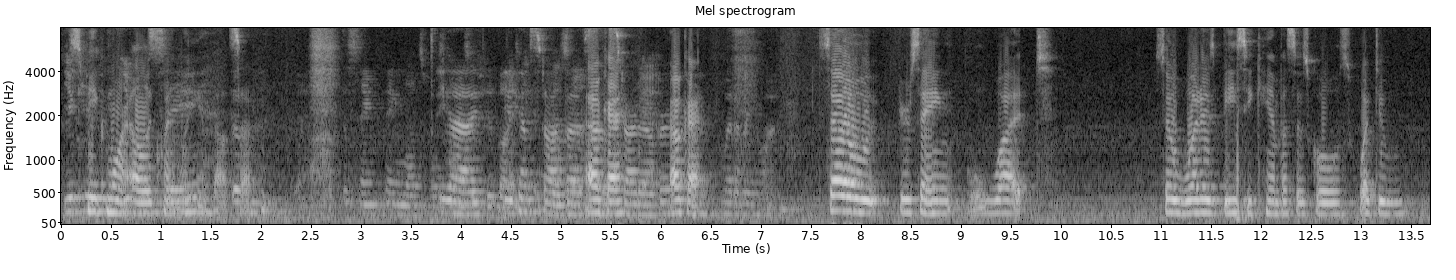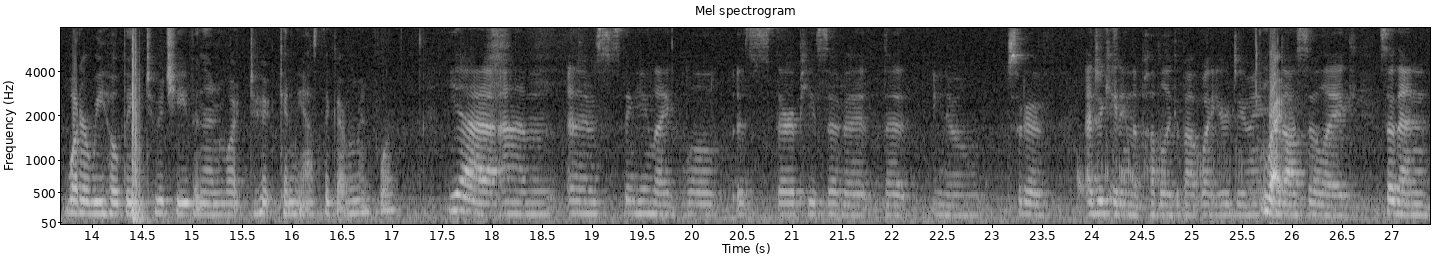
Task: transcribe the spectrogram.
You speak can- more eloquently about the- stuff. The same thing multiple Yeah, times if you'd like. you can stop us doesn't- and Okay. start over. Okay. Whatever you want. So you're saying what, so what is BC Campus's goals? What do, what are we hoping to achieve? And then what do- can we ask the government for? Yeah, um, and I was thinking like, well, is there a piece of it that, you know, sort of educating the public about what you're doing? Right. But also like, so then,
